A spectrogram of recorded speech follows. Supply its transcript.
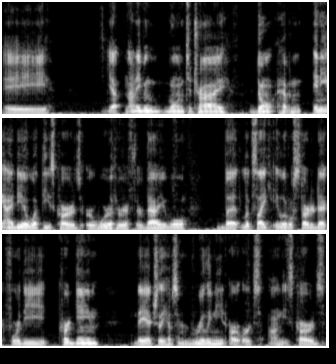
a, yep, not even going to try. Don't have an, any idea what these cards are worth or if they're valuable, but looks like a little starter deck for the card game. They actually have some really neat artworks on these cards.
